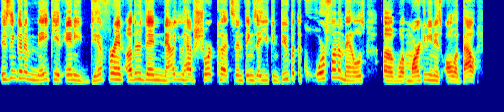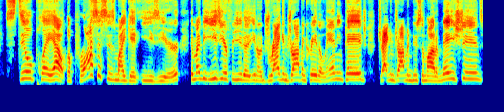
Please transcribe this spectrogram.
isn't going to make it any different. Other than now, you have shortcuts and things that you can do, but the core fundamentals of what marketing is all about still play out. The processes might get easier. It might be easier for you to, you know, drag and drop and create a landing page, drag and drop and do some automations,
